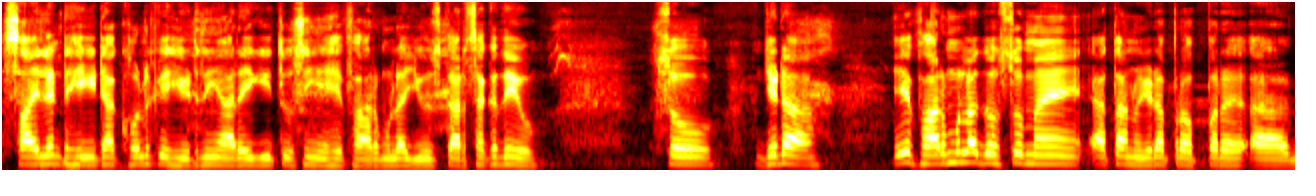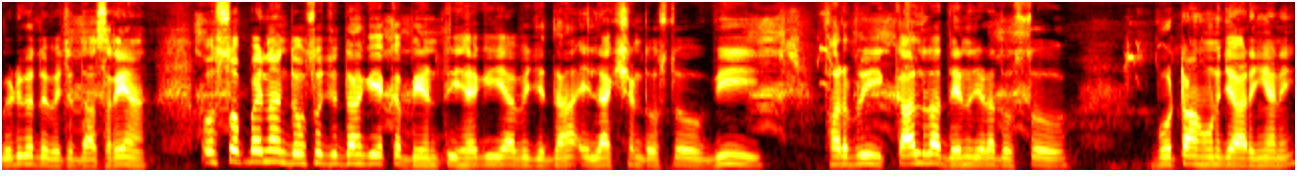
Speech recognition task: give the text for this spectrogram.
ਸਾਇਲੈਂਟ ਹੀਟ ਆ ਖੁੱਲ ਕੇ ਹੀਟ ਨਹੀਂ ਆ ਰਹੀਗੀ, ਤੁਸੀਂ ਇਹ ਫਾਰਮੂਲਾ ਯੂਜ਼ ਕਰ ਸਕਦੇ ਹੋ। ਸੋ ਜਿਹੜਾ ਇਹ ਫਾਰਮੂਲਾ ਦੋਸਤੋ ਮੈਂ ਤੁਹਾਨੂੰ ਜਿਹੜਾ ਪ੍ਰੋਪਰ ਵੀਡੀਓ ਦੇ ਵਿੱਚ ਦੱਸ ਰਿਹਾ। ਉਸ ਤੋਂ ਪਹਿਲਾਂ ਦੋਸਤੋ ਜਿੱਦਾਂ ਕਿ ਇੱਕ ਬੇਨਤੀ ਹੈਗੀ ਆ ਵੀ ਜਿੱਦਾਂ ਇਲੈਕਸ਼ਨ ਦੋਸਤੋ 20 ਫਰਵਰੀ ਕੱਲ ਦਾ ਦਿਨ ਜਿਹੜਾ ਦੋਸਤੋ ਵੋਟਾਂ ਹੋਣ ਜਾ ਰਹੀਆਂ ਨੇ।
